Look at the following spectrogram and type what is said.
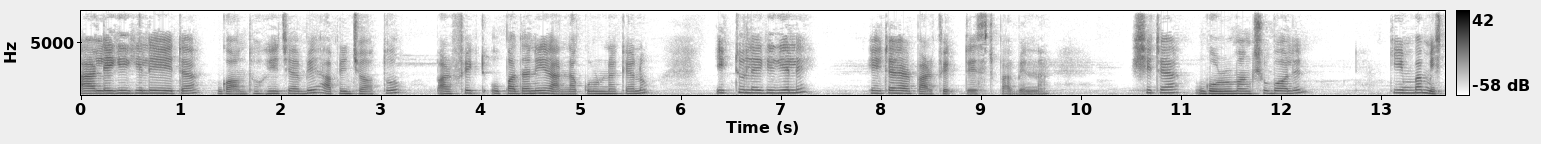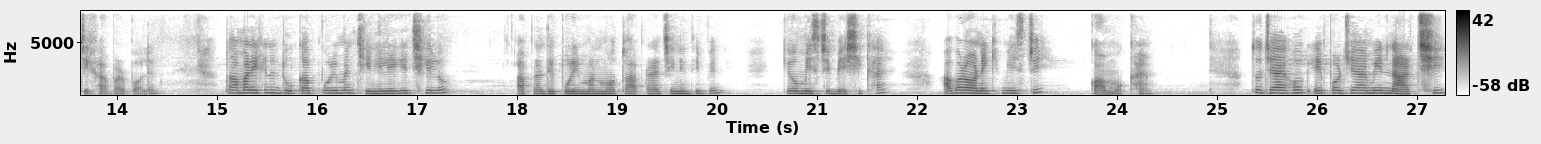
আর লেগে গেলে এটা গন্ধ হয়ে যাবে। আপনি যত পারফেক্ট উপাদানে রান্না করুন না কেন, একটু লেগে গেলে এটার আর পারফেক্ট টেস্ট পাবেন না। সেটা গরুর মাংস বলেন কিংবা মিষ্টি খাবার বলেন। তো আমার এখানে দু কাপ পরিমাণ চিনি লেগেছিল। আপনাদের পরিমাণ মতো আপনারা চিনি দিবেন। কেউ মিষ্টি বেশি খায়, আবার অনেকে মিষ্টি কমও খায়। তো যাই হোক, এ পর্যায়ে আমি নাড়ছি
